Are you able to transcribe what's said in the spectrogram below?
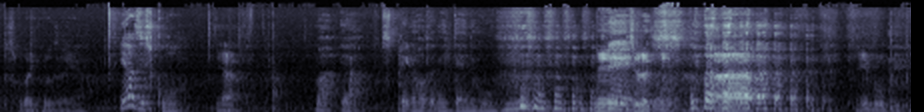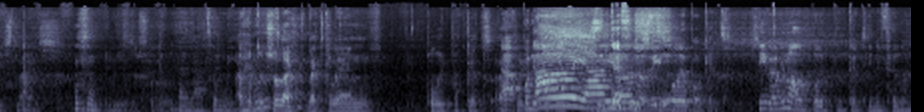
Dat is wat ik wil zeggen. Ja, ze is cool. Ja. Maar ja, spreekt nog altijd niet het einde goed. Nee, nee, natuurlijk niet. Uh, nee, Bo Peep is nice. In deze film. Ja, later niet. Ah, je hebt ook zo dat, dat klein Polly Pocket Ja, Polly Ah, Pocket ja, is ja. definitely Ja. Polly Pocket. Zie, we hebben al een Polly Pocket in de film.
